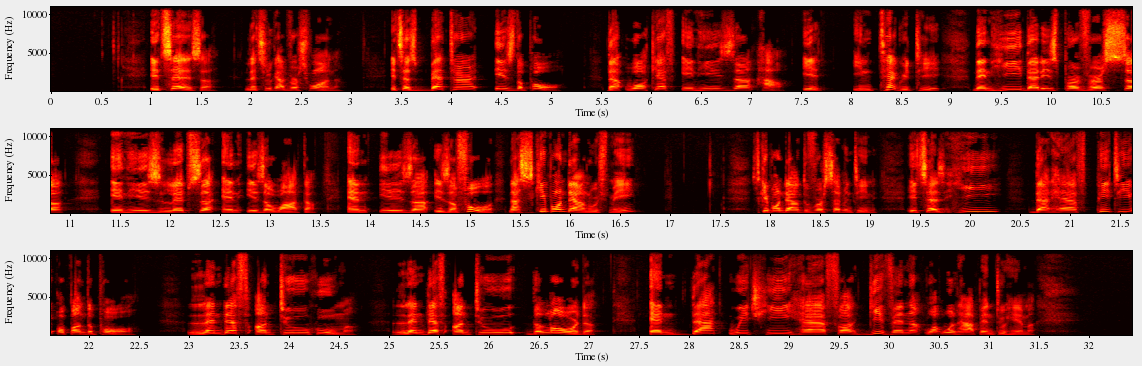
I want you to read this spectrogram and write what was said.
it says, let's look at verse 1. It says, Better is the poor that walketh in his, uh, how? It, integrity than he that is perverse uh, in his lips uh, and is a water and is, uh, is a fool. Now skip on down with me. Skip on down to verse 17. It says, He that have pity upon the poor lendeth unto whom? Lendeth unto the Lord. And that which he hath uh, given, what will happen to him?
